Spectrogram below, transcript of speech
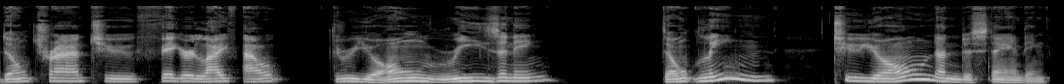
Don't try to figure life out through your own reasoning. Don't lean to your own understanding.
